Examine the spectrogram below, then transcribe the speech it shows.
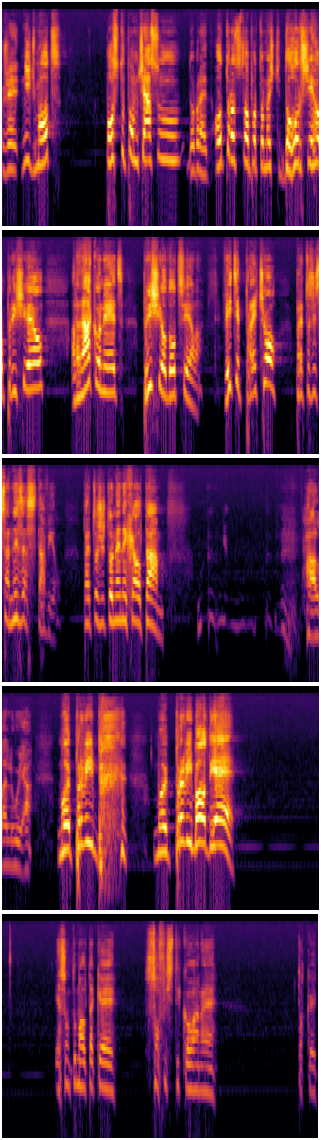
akože nič moc. Postupom času, dobre, otroctvo potom ešte do horšieho prišiel, ale nakoniec prišiel do cieľa. Viete prečo? Pretože sa nezastavil. Pretože to nenechal tam. Halelúja. Môj prvý, môj prvý bod je, ja som tu mal také sofistikované, také,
